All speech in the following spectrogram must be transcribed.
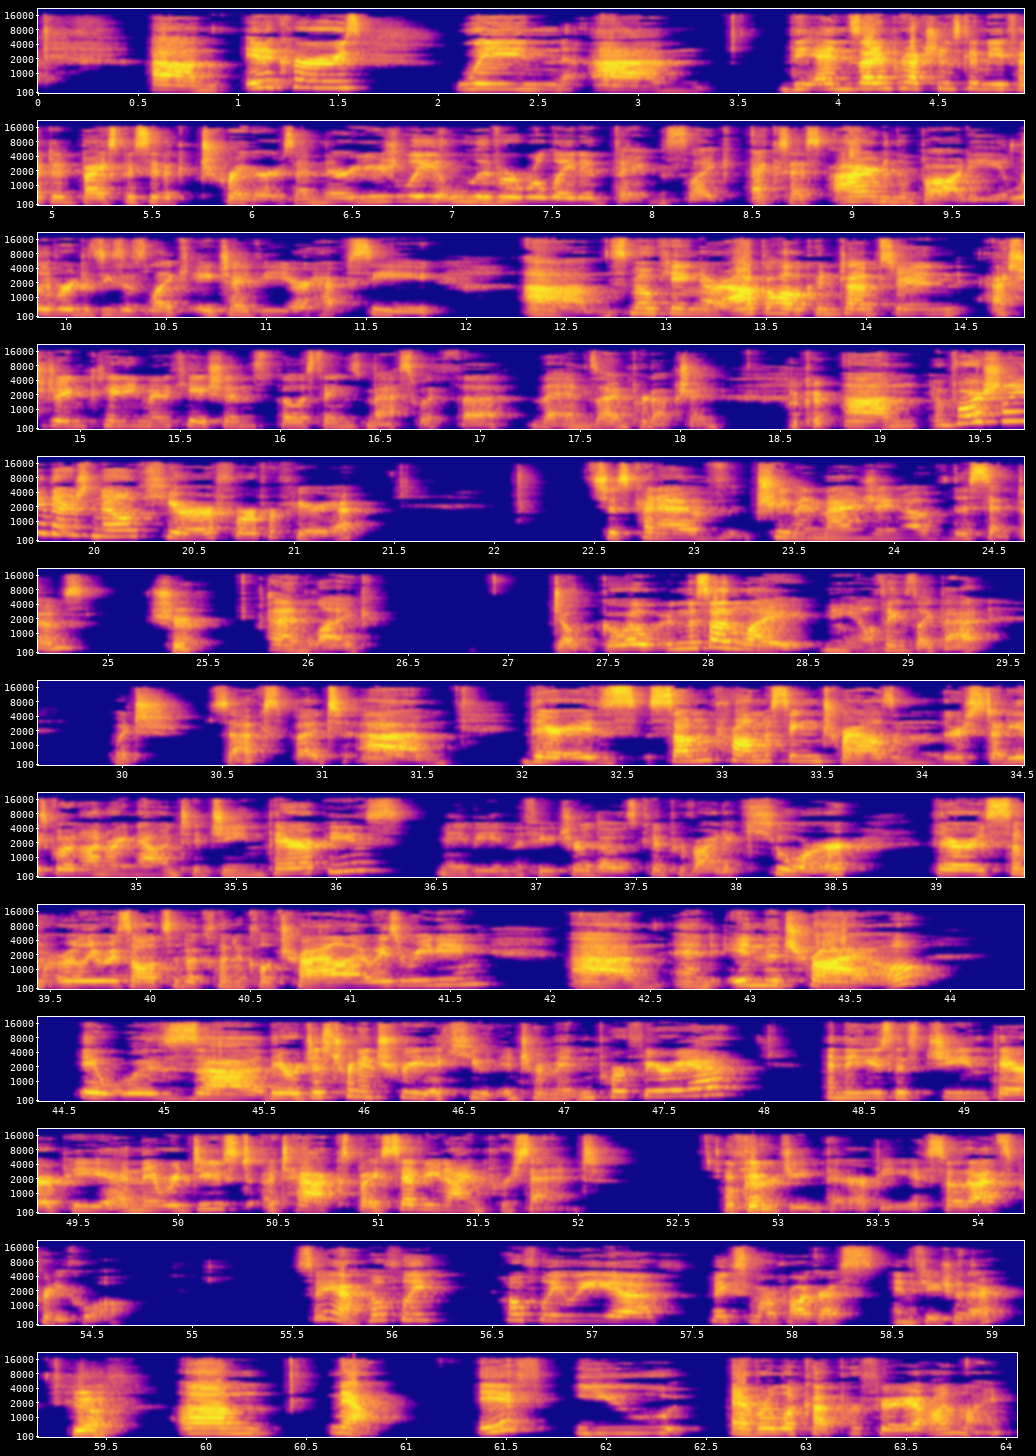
um, it occurs when um, the enzyme production is going to be affected by specific triggers, and they're usually liver related things like excess iron in the body, liver diseases like HIV or Hep C, um, smoking or alcohol consumption, estrogen containing medications, those things mess with the, the enzyme production. Okay. Um, unfortunately, there's no cure for porphyria. It's just kind of treatment managing of the symptoms Sure. and like don't go out in the sunlight, you know, things like that, which sucks. But um, there is some promising trials and there's studies going on right now into gene therapies. Maybe in the future those could provide a cure. There is some early results of a clinical trial I was reading, um, and in the trial, it was uh, they were just trying to treat acute intermittent porphyria, and they used this gene therapy, and they reduced attacks by seventy nine percent for gene therapy. So that's pretty cool. So yeah, hopefully, hopefully we uh, make some more progress in the future there. Yeah. Um, now, if you ever look up porphyria online,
